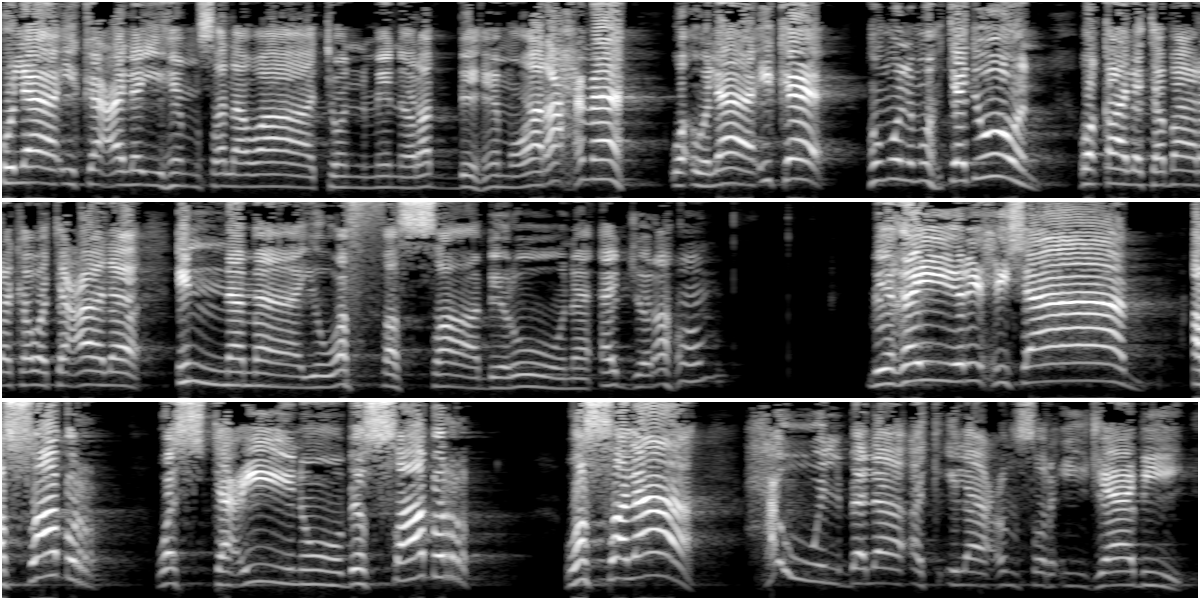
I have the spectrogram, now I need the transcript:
أولئك عليهم صلوات من ربهم ورحمة. وأولئك هم المهتدون. وقال تبارك وتعالى إنما يوفى الصابرون أجرهم بغير حساب الصبر واستعينوا بالصبر والصلاة. حول بلاءك إلى عنصر إيجابي.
